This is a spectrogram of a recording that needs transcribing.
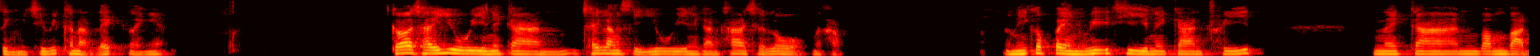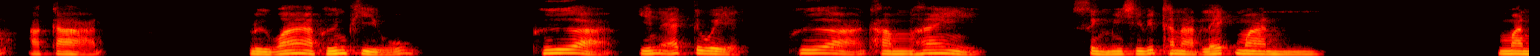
สิ่งมีชีวิตขนาดเล็กอะไรเงี้ยก็ใช้ UV ในการใช้รังสี UV ในการฆ่าเชื้อโรคนะครับ อันนี้ก็เป็นวิธีในการ treat ในการบำบัดอากาศ หรือว่าพื้นผิว เพื่อ inactivate เพื่อทำให้สิ่งมีชีวิตขนาดเล็กมัน มัน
